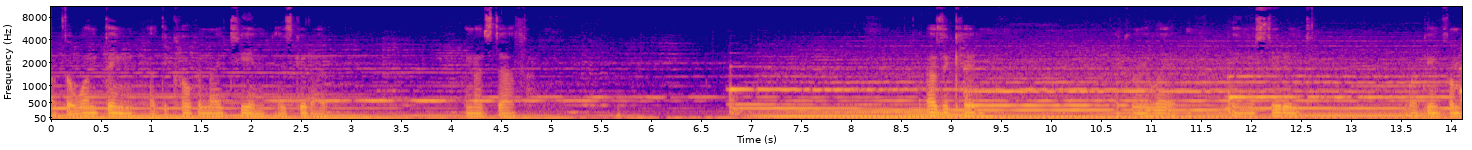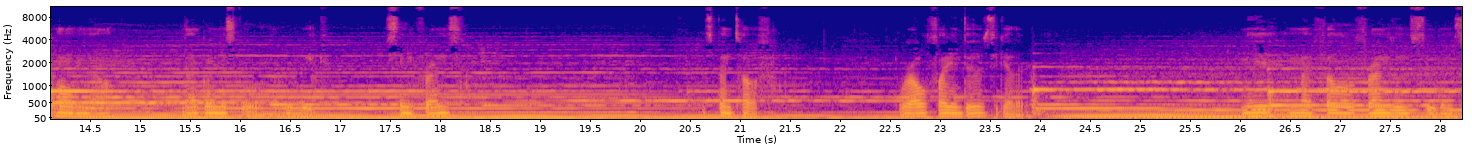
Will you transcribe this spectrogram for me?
of the one thing that the COVID-19 is good at, and that's death. As a kid, I can relate. Being a student, working from home now, not going to school every week, seeing friends. It's been tough. We're all fighting through this together. Me and my fellow friends and students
